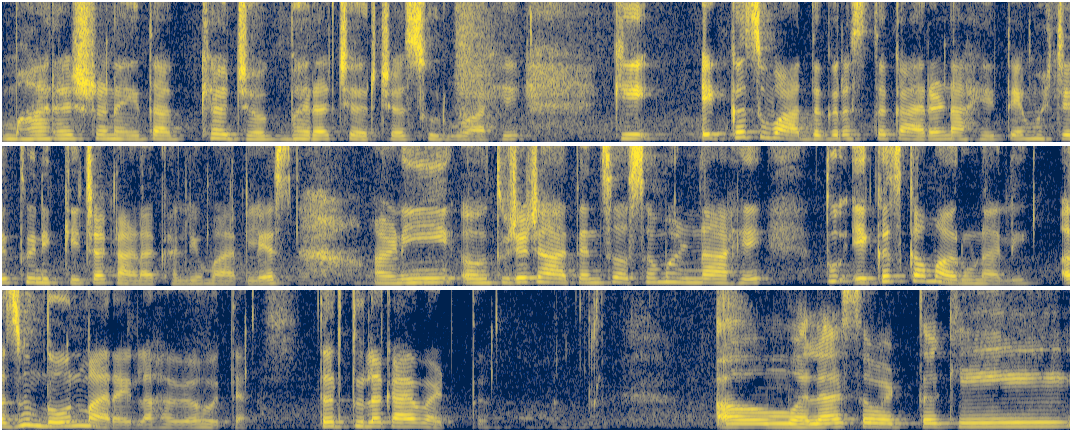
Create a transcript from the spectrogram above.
महाराष्ट्र नाही तर अख्ख्या जगभरात चर्चा सुरू आहे. की एकच वादग्रस्त कारण आहे ते म्हणजे तू निक्कीच्या कानाखाली मारली आहेस आणि तुझ्या चाहत्यांचं असं म्हणणं आहे तू एकच का मारून आली? अजून दोन मारायला हव्या होत्या. तर तुला काय वाटतं? मला असं वाटतं की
